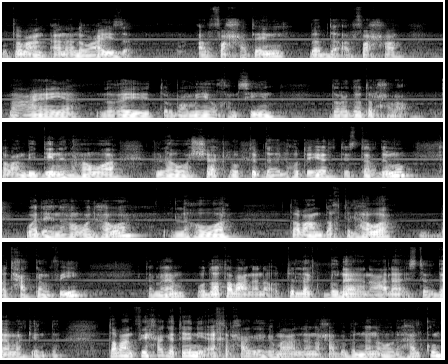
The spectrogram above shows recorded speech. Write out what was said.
وطبعا أنا لو عايز أرفعها تاني ببدأ أرفعها معايا لغاية 450 درجات الحرارة. طبعا بيديني هنا هو اللي هو الشكل وبتبدأ الهوت إير تستخدمه. وادي هنا هو الهواء اللي هو طبعا ضغط الهواء بتحكم فيه. تمام؟ وده طبعا أنا قلت لك بناء على استخدامك أنت. طبعا في حاجة تاني آخر حاجة يا جماعة اللي أنا حابب إن أنا أوريها لكم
